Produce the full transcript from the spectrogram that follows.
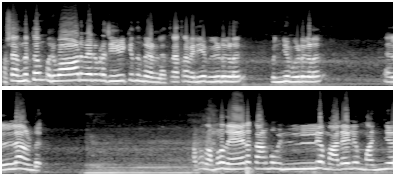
പക്ഷെ എന്നിട്ടും ഒരുപാട് പേര് ഇവിടെ ജീവിക്കുന്നുണ്ട് കാണില്ല എത്ര എത്ര വലിയ വീടുകൾ കുഞ്ഞു വീടുകൾ എല്ലാം ഉണ്ട്. അപ്പോൾ നമ്മൾ നേരെ കാണുമ്പോൾ വലിയ മലയിൽ മഞ്ഞ്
